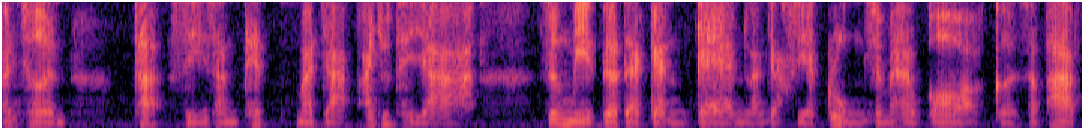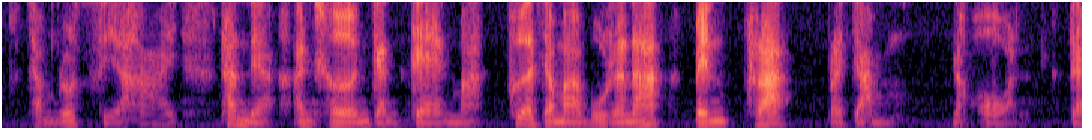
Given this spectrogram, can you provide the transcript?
อัญเชิญพระศรีสันเพชรมาจากอายุทยา ซึ่งมีเรือแต่แก่นแกนหลังจากเสียกรุงใช่ไหมครับก็เกิดสภาพชำรุดเสียหาย ท่านเนี่ยอัญเชิญแก่นแกนมา เพื่อจะมาบูรณะเป็นพระประจำนคร แต่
